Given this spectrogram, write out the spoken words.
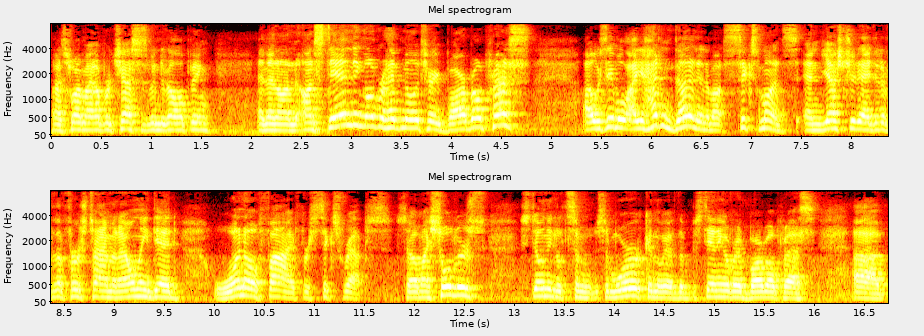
that's why my upper chest has been developing. And then on, on standing overhead military barbell press, I was able, I hadn't done it in about six months. And yesterday I did it for the first time and I only did 105 for six reps. So my shoulders still need some, some work in the way of the standing overhead barbell press. Uh,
